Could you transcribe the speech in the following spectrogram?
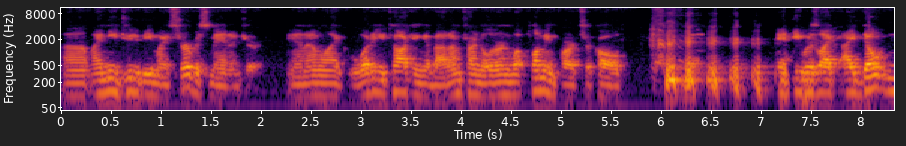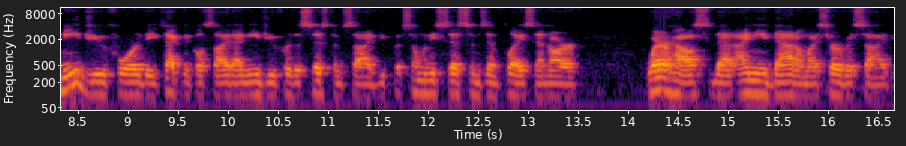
um, I need you to be my service manager." And I'm like, "What are you talking about? I'm trying to learn what plumbing parts are called." and he was like, "I don't need you for the technical side. I need you for the system side. You put so many systems in place in our warehouse that I need that on my service side."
